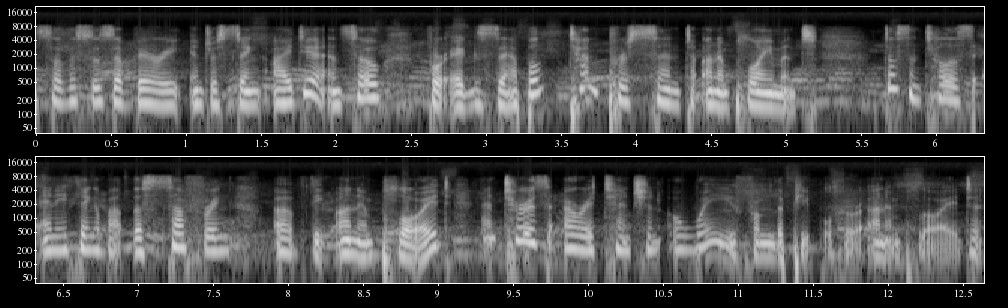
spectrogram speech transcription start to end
So this is a very interesting idea. And so, for example, 10% unemployment doesn't tell us anything about the suffering of the unemployed and turns our attention away from the people who are unemployed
